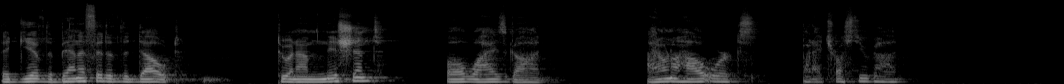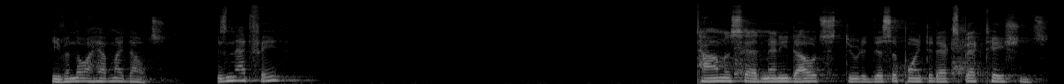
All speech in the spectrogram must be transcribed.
that give the benefit of the doubt to an omniscient, all wise God. I don't know how it works, but I trust you, God. Even though I have my doubts. Isn't that faith? Thomas had many doubts due to disappointed expectations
